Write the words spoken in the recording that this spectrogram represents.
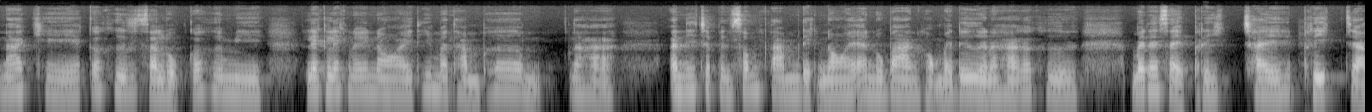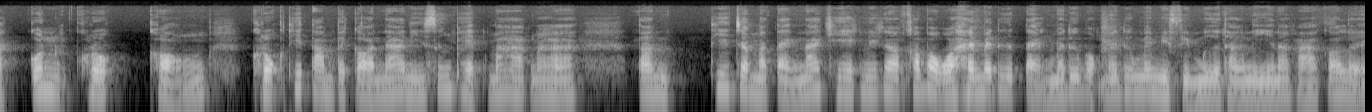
หน้าเค้กก็คือสรุปก็คือมีเล็กๆ น้อยๆ ที่มาทำเพิ่มนะคะ อันนี้จะเป็นส้มตำเด็กน้อยอนุบาลของแม่ดื้อนะคะ ก็คือ ไม่ได้ใส่พริกใช้พริกจากก้นครกของครกที่ตำไปก่อนหน้านี้ซึ่งเผ็ดมากนะคะ ตอนที่จะมาแต่งหน้าเค้กนี่ก็เขาบอกว่าให้แม่ดื้อแต่งแม่ดื้อบอกแม่ดื้อไม่มีฝีมือทางนี้นะคะ ก็เลย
